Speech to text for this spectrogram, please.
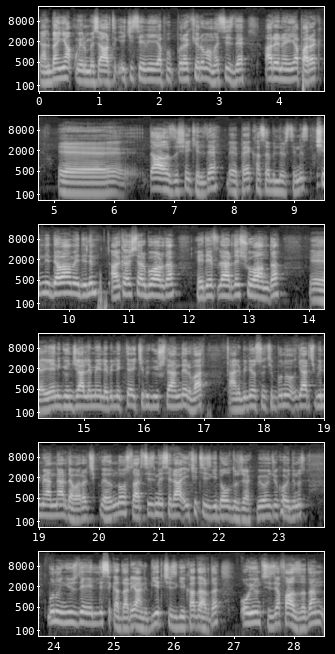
yani ben yapmıyorum mesela artık iki seviye yapıp bırakıyorum ama siz de arenayı yaparak eee, daha hızlı şekilde BP kasabilirsiniz. Şimdi devam edelim. Arkadaşlar bu arada hedeflerde şu anda eee, yeni güncelleme ile birlikte ekibi güçlendir var. Yani biliyorsunuz ki bunu gerçi bilmeyenler de var açıklayalım. Dostlar siz mesela iki çizgi dolduracak bir oyuncu koydunuz. Bunun %50'si kadar yani bir çizgi kadar da oyun size fazladan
